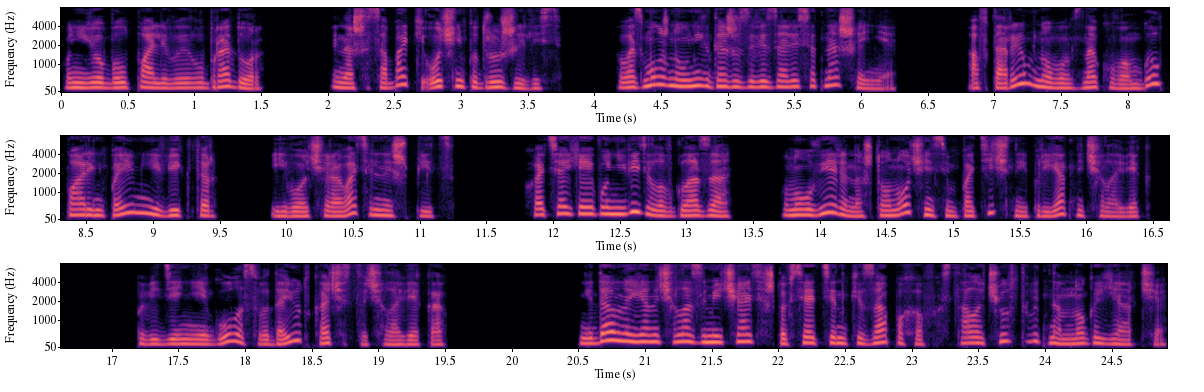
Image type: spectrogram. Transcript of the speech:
У нее был палевый лабрадор, и наши собаки очень подружились. Возможно, у них даже завязались отношения. А вторым новым знакомым был парень по имени Виктор и его очаровательный шпиц. Хотя я его не видела в глаза но уверена, что он очень симпатичный и приятный человек. Поведение и голос выдают качество человека. Недавно я начала замечать, что все оттенки запахов стала чувствовать намного ярче.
